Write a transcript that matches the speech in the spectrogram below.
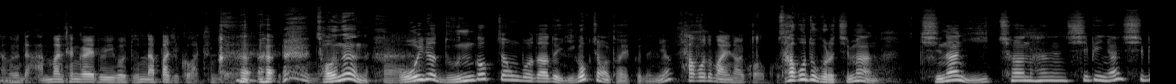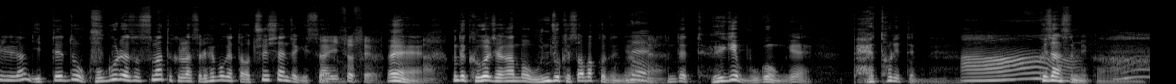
아, 그런데 앞만 생각해도 이거 눈 나빠질 것 같은데. 저는 네. 오히려 눈 걱정보다도 이 걱정을 더 했거든요. 사고도 많이 날 것 같고. 사고도 그렇지만 지난 2012년, 11년 이때도 구글에서 smart glass를 해보겠다고 출시한 적이 아, 있어요. 있었어요. 네. 아. 근데 그걸 제가 한번 운 좋게 써봤거든요. 네. 근데 되게 무거운 게 배터리 때문에. 아. 그렇지 않습니까?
